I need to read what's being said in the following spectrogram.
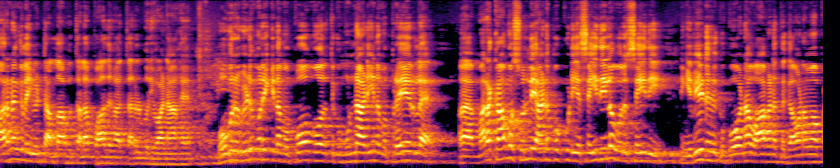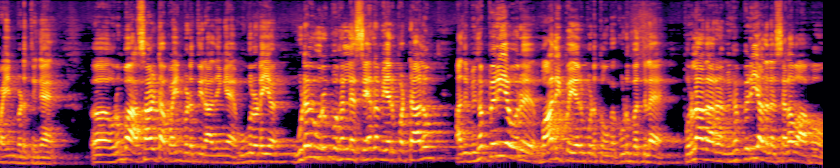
மரணங்களை விட்டு அல்லாஹு தாலா பாதுகாத்து அருள் புரிவானாக. ஒவ்வொரு விடுமுறைக்கு நம்ம போகும்போதுக்கு முன்னாடியும் நம்ம ப்ரேயரில் மறக்காமல் சொல்லி அனுப்பக்கூடிய செய்தியில் ஒரு செய்தி. நீங்கள் வீடுகளுக்கு போனால் வாகனத்தை கவனமாக பயன்படுத்துங்க. ரொம்ப அசால்ட்டாக பயன்படுத்திடாதீங்க உங்களுடைய உடல் உறுப்புகளில் சேதம் ஏற்பட்டாலும் அது மிகப்பெரிய ஒரு பாதிப்பை ஏற்படுத்தும் உங்கள் குடும்பத்தில். பொருளாதாரம் மிகப்பெரிய அதில் செலவாகும்.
